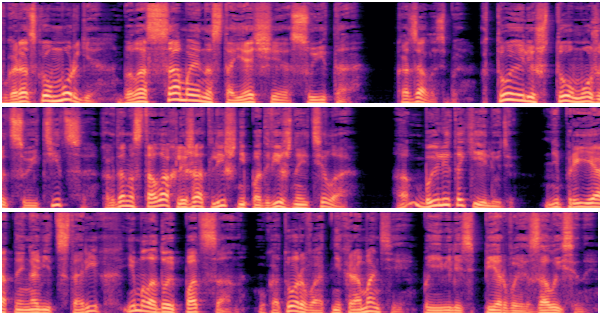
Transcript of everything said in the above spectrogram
В городском морге была самая настоящая суета. Казалось бы, кто или что может суетиться, когда на столах лежат лишь неподвижные тела? А были такие люди. Неприятный на вид старик и молодой пацан, у которого от некромантии появились первые залысины.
